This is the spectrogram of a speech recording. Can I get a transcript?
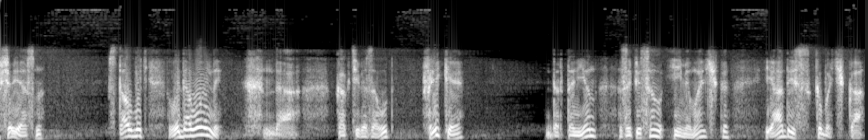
все ясно. Стал быть, вы довольны? Да. Как тебя зовут? Фрике. Д'Артаньян записал имя мальчика и адрес кабачка.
